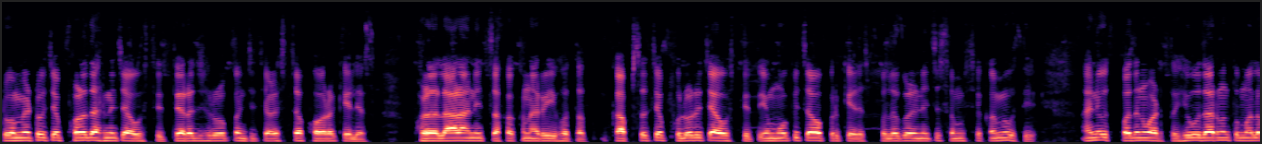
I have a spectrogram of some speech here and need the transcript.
टोमॅटोच्या फळधारणेच्या अवस्थेत तेरा झिरो पंचेचाळीसचा फवारा केल्यास फळं लाल आणि चकाकणारी होतात. कापसाच्या फुलोरीच्या अवस्थेत एम ओ पीचा वापर केल्यास फुलं गळण्याची समस्या कमी होते. आणि उत्पादन वाढतं. हे उदाहरण तुम्हाला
